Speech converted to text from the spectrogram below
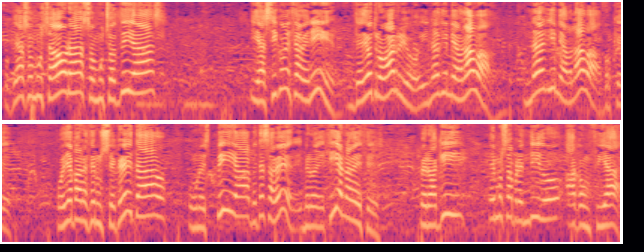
porque ya son muchas horas, son muchos días. Y así comencé a venir, desde otro barrio, y nadie me hablaba. Nadie me hablaba, porque podía parecer un secreta, un espía, vete a saber, y me lo decían a veces. Pero aquí hemos aprendido a confiar,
